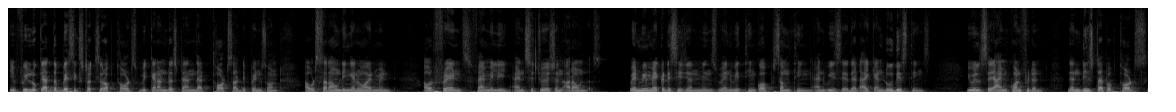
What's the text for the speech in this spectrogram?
If we look at the basic structure of thoughts we can understand that thoughts are depends on our surrounding environment our friends family and situation around us. When we make a decision means when we think of something and we say that i can do these things you will say i'm confident. Then these type of thoughts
